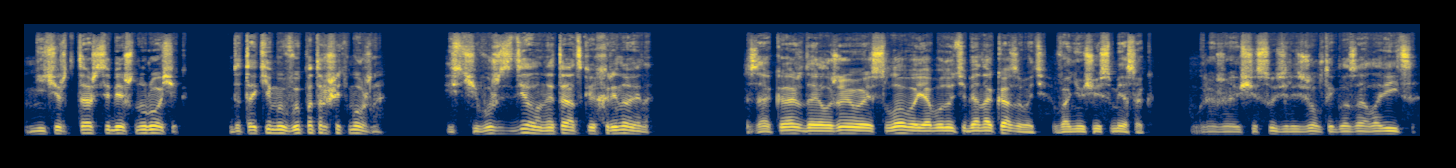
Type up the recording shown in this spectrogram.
Ни черта себе шнурочек, да таким и выпотрошить можно. Из чего ж сделана эта адская хреновина? «За каждое лживое слово я буду тебя наказывать, вонючий смесок», угрожающе сузились желтые глаза ловийца.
